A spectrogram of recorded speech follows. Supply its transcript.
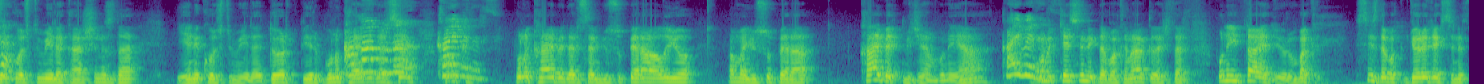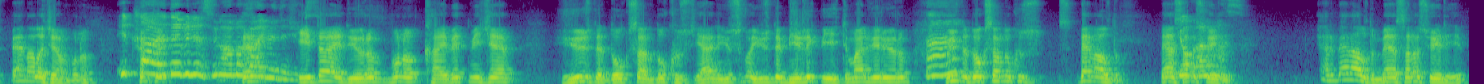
Güzel. kostümüyle karşınızda. Yeni kostümüyle 4-1. Bunu kaybedersem bunu. Bunu, kaybedersem Yusuf Bera alıyor. Ama Yusuf Bera kaybetmeyeceğim bunu ya. Kaybedersin. Bunu kesinlikle bakın arkadaşlar. Bunu iddia ediyorum. Bakın. Siz de bak göreceksiniz. Ben alacağım bunu. İddia Çünkü- edebilirsin ama ben kaybedeceksin. iddia ediyorum bunu kaybetmeyeceğim. %99 yani Yusuf'a %1'lik bir ihtimal veriyorum. Hı. %99 ben aldım. Ben sana Yok söyleyeyim. alamaz. Yani ben aldım ben sana söyleyeyim.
